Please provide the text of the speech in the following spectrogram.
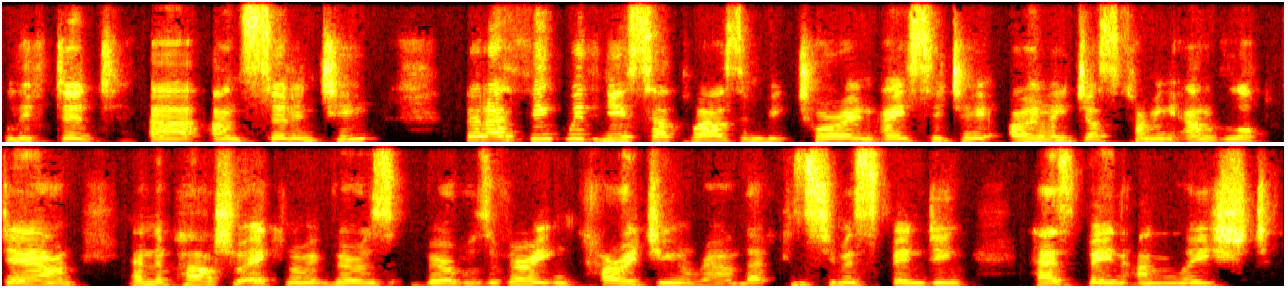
lifted uh, uncertainty. But I think with New South Wales and Victoria and ACT only just coming out of lockdown and the partial economic variables are very encouraging around that, consumer spending has been unleashed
